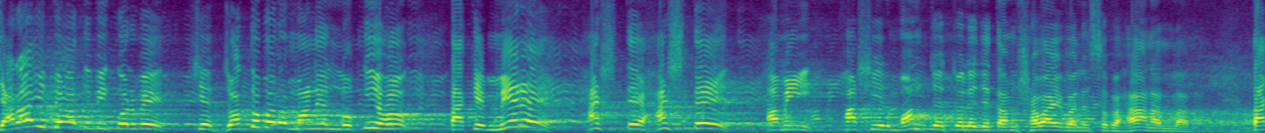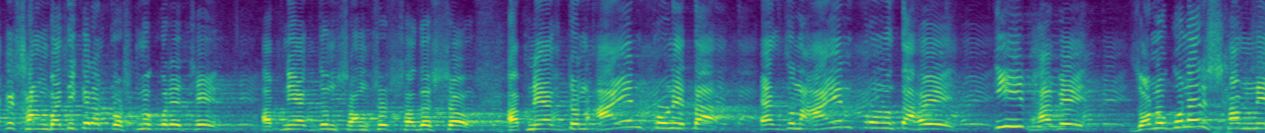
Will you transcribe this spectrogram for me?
যারাই বেয়াদবি করবে, সে যত বড় মানের লোকই হোক তাকে মেরে হাসতে হাসতে আমি ফাঁসির মঞ্চে চলে যেতাম। সবাই বলেন সুবহান আল্লাহ তাকে সাংবাদিকেরা প্রশ্ন করেছে, আপনি একজন সংসদ সদস্য, আপনি একজন আইন প্রণেতা একজন আইন প্রণেতা হয়ে কীভাবে জনগণের সামনে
